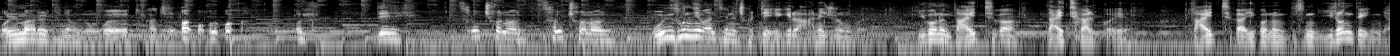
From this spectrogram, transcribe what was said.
얼마를 그냥 놓은 거예요 여태까지? 어, 어, 어, 어, 네 3,000원 3,000원. 온 손님한테는 절대 얘기를 안 해주는 거예요. 이거는 나이트가 나이트가 할 거예요. 나이트가 이거는 무슨 이런 데 있냐?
